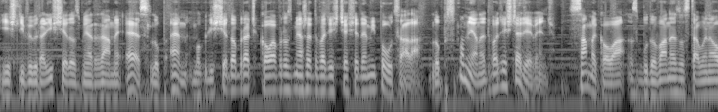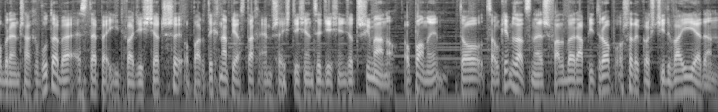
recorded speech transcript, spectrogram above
Jeśli wybraliście rozmiar ramy S lub M, mogliście dobrać koła w rozmiarze 27,5 cala lub wspomniane 29. Same koła zbudowane zostały na obręczach WTB STPI 23 opartych na piastach M6010 od Shimano. Opony to całkiem zacne Schwalbe Rapid Drop o szerokości 2,1.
